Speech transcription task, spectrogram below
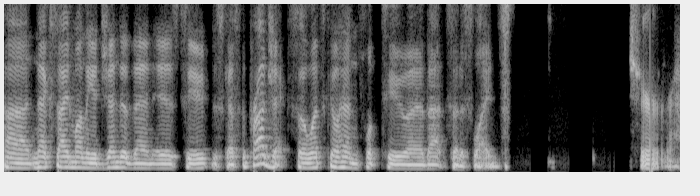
Uh, next item on the agenda then is to discuss the project. So let's go ahead and flip to uh, that set of slides. Sure.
